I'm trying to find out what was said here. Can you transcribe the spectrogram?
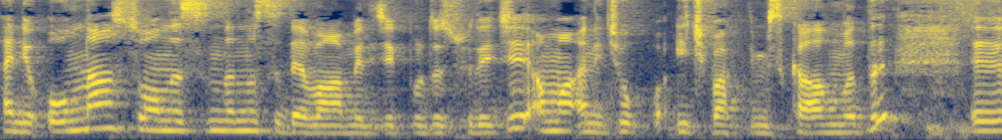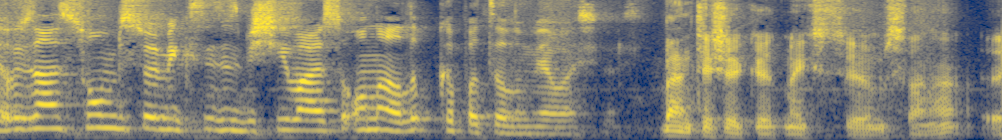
Hani ondan sonrasında nasıl devam edecek burada süreci ama hani çok hiç vaktimiz kalmadı. E, o yüzden son bir söylemek istediğiniz bir şey varsa onu alıp kapatalım yavaş yavaş. Ben teşekkür etmek istiyorum sana. Ee,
